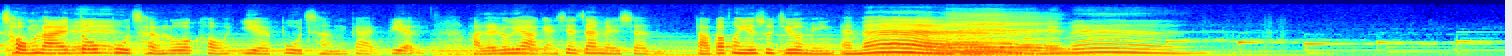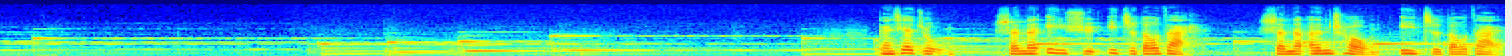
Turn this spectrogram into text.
从来都不曾落空，也不曾改变。哈利路亚！感谢赞美神，祷告奉耶稣基督名，Amen。Amen。感谢主，神的应许一直都在，神的恩宠一直都在，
